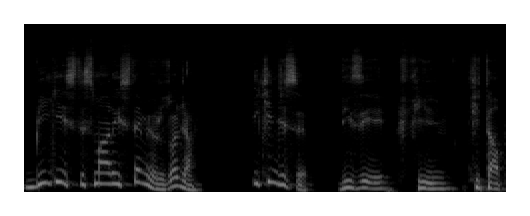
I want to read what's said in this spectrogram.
bilgi istismarı istemiyoruz hocam. İkincisi dizi, film, kitap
